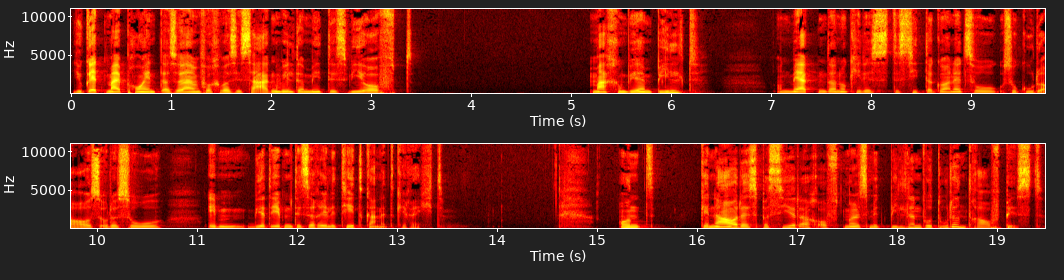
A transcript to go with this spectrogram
you get my point. Also einfach, was ich sagen will damit ist, wie oft machen wir ein Bild und merken dann, okay, das, das sieht da gar nicht so, so gut aus oder so, eben, wird eben dieser Realität gar nicht gerecht. Und genau das passiert auch oftmals mit Bildern, wo du dann drauf bist.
